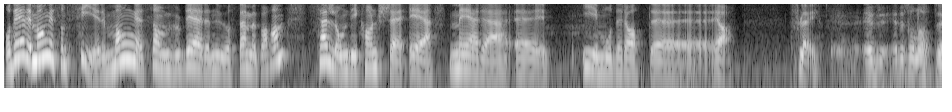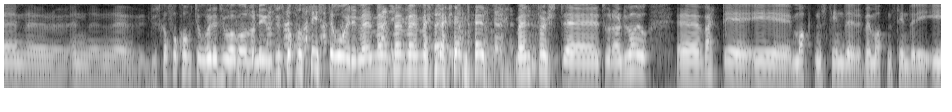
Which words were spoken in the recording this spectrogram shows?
Og det er det mange som sier. Mange som vurderer nå å stemme på han, selv om de kanskje er mer eh, i moderate ja, fløy. Er, er, det sånn at en, en, en, Du skal få komme til ordet, du òg, Oddvar Du skal få siste ordet. Men, men, men, men først, eh, Toran. Du har jo eh, vært i, i maktens tinder, ved Maktens Tinder i, i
